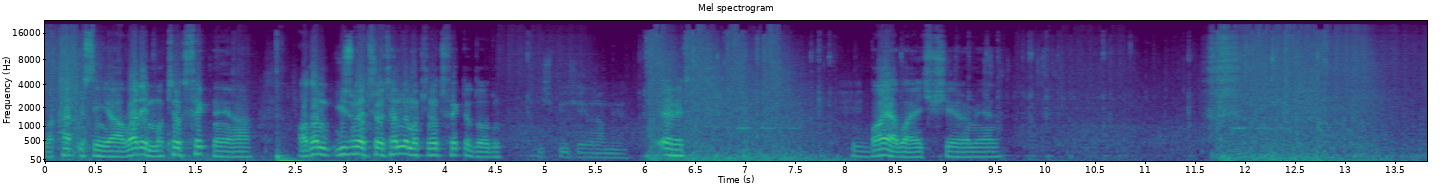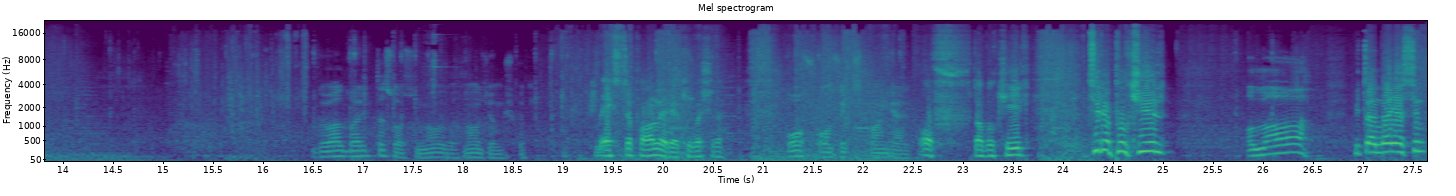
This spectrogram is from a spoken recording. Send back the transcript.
Allah kahretmesin ya. Var ya makine tüfek ne ya? Adam 100 metre ötemde makine tüfekle doğdum. Hiçbir işe yaramıyor. Evet. Baya baya hiçbir şey yaramıyor yani. Dual baritas olsun ne oldu? Ne olacakmış bak. Bir ekstra puan veriyor ki başına. Of 18 puan geldi. Of double kill. Triple kill. Allah! Bir tane daha gelsin.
